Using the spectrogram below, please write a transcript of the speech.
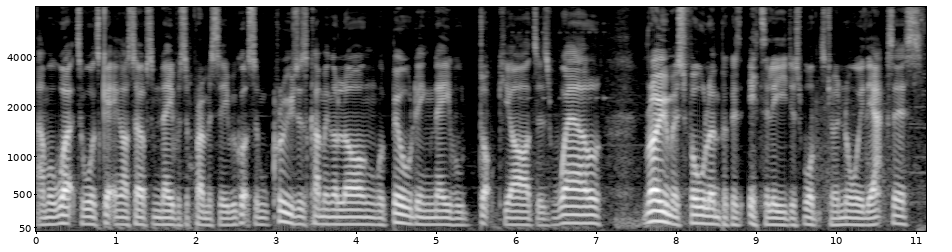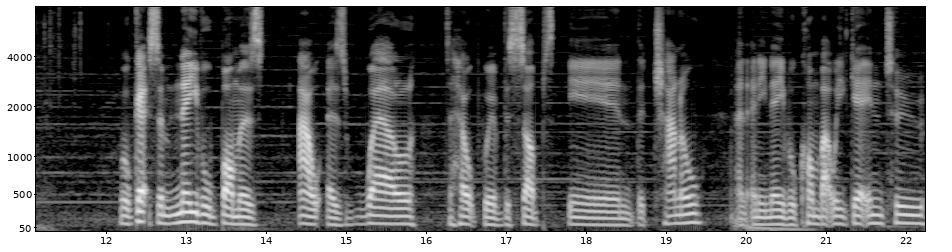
And we'll work towards getting ourselves some naval supremacy. We've got some cruisers coming along. We're building naval dockyards as well. Rome has fallen because Italy just wants to annoy the Axis. We'll get some naval bombers out as well to help with the subs in the channel and any naval combat we get into.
